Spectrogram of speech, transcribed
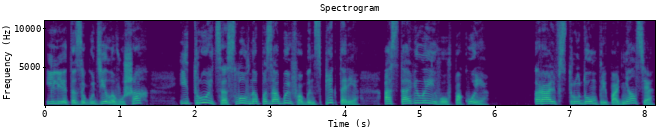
или это загудело в ушах, и троица, словно позабыв об инспекторе, оставила его в покое. Ральф с трудом приподнялся,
